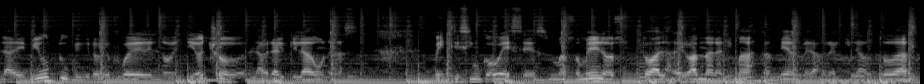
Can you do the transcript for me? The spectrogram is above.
la de Mewtwo, que creo que fue del 98, la habré alquilado unas 25 veces, más o menos. Todas las de bandas animadas también me las habré alquilado todas.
